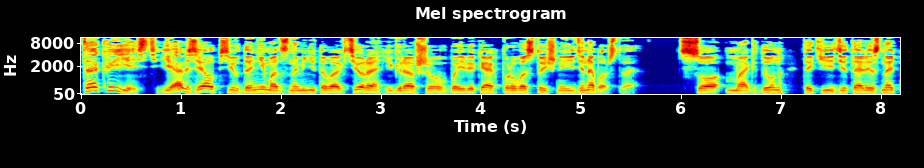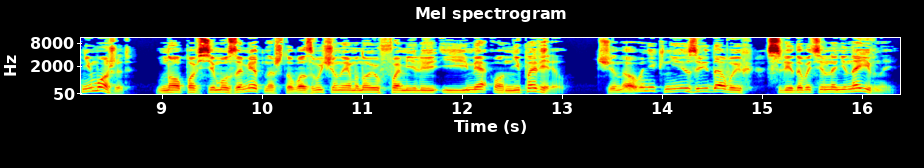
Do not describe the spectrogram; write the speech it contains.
Так и есть. Я взял псевдоним от знаменитого актера, игравшего в боевиках про восточные единоборства. Со Макдун такие детали знать не может, но по всему заметно, что в озвученные мною фамилию и имя он не поверил. Чиновник не из рядовых, следовательно, не наивный.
